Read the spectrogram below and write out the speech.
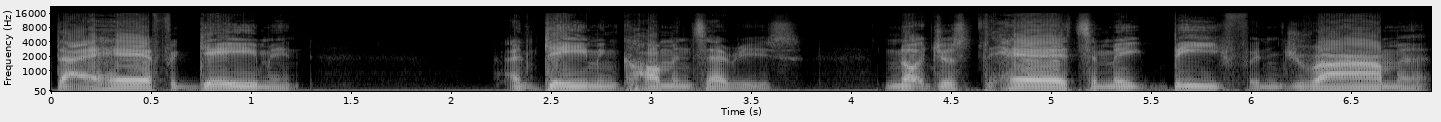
that are here for gaming and gaming commentaries. Not just here to make beef and drama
